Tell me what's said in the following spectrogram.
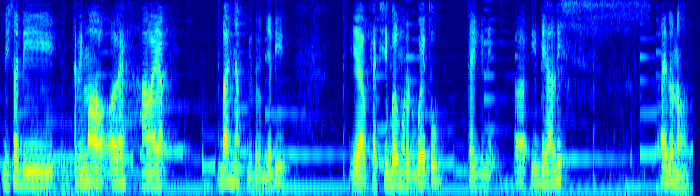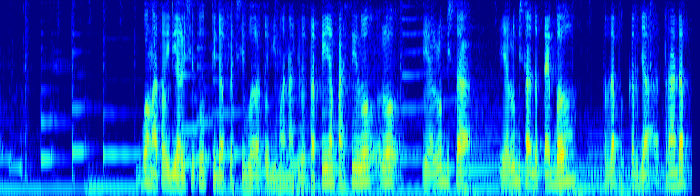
bisa diterima oleh halayak banyak gitu. Jadi ya fleksibel menurut gue itu kayak gini. Uh, idealis I don't know gue nggak tahu idealis itu tidak fleksibel atau gimana gitu. Tapi yang pasti lo lo ya lo bisa ya lo bisa adaptable terhadap pekerja terhadap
